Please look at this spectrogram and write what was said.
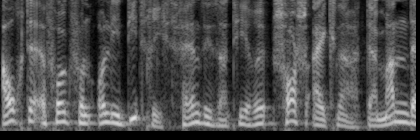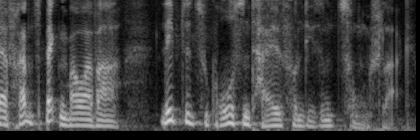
Auch der Erfolg von Olli Dietrichs Fernsehsatire Schorsch Eigner, der Mann, der Franz Beckenbauer war, lebte zu großen Teil von diesem Zungenschlag.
